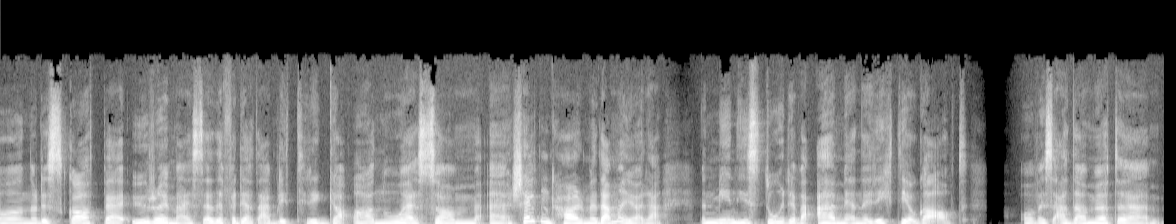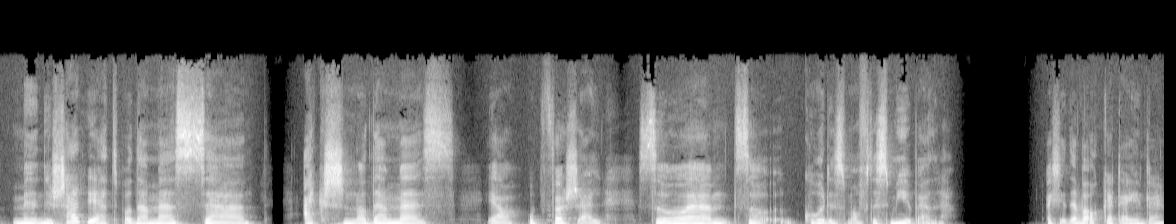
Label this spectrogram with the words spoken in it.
Og når det skaper uro i meg, så er det fordi at jeg blir trigga av noe som eh, sjelden har med dem å gjøre. Men min historie, hva jeg mener riktig og galt. Og hvis jeg da møter med nysgjerrighet på deres eh, action og deres ja, oppførsel, så, eh, så går det som oftest mye bedre. Er ikke det vakkert, egentlig?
